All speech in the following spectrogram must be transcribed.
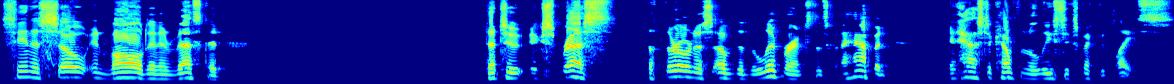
Sin is so involved and invested that to express the thoroughness of the deliverance that's going to happen, it has to come from the least expected place.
